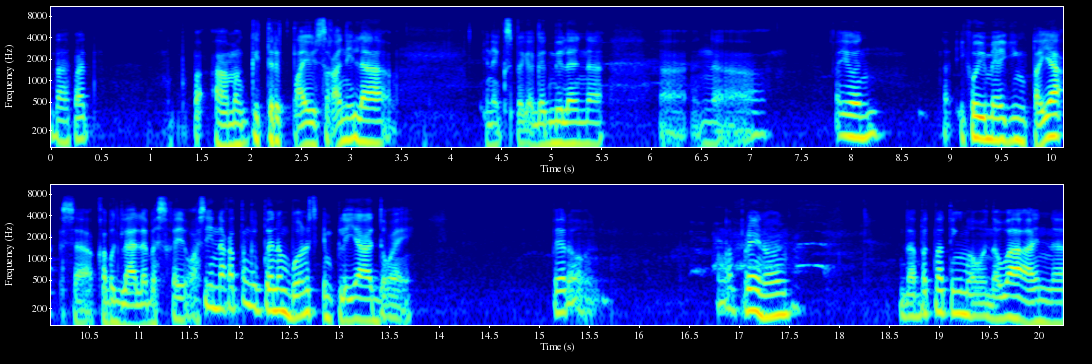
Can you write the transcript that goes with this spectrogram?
dapat uh, magkitreat tayo sa kanila. In-expect agad nila na uh, na ayun ikaw yung maging taya sa kapag lalabas kayo. Kasi nakatanggap ka ng bonus empleyado ka eh pero, mga pre, no, dapat nating maunawaan na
